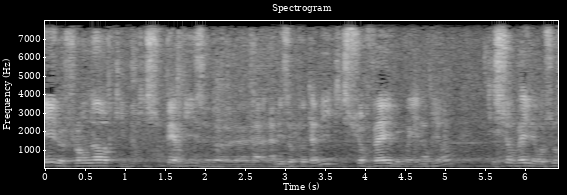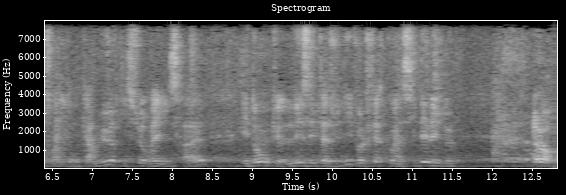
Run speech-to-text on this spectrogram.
et le flanc nord qui, supervise la, Mésopotamie, qui surveille le Moyen-Orient, qui surveille les ressources en hydrocarbures, qui surveille Israël. Et donc les États-Unis veulent faire coïncider les deux. Alors,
